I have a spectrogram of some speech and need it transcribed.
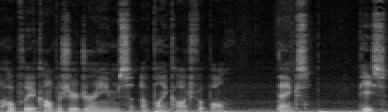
hopefully accomplish your dreams of playing college football. Thanks. Peace.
